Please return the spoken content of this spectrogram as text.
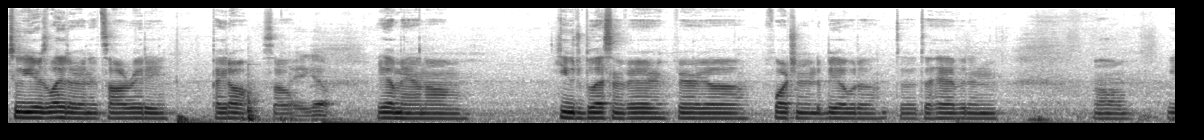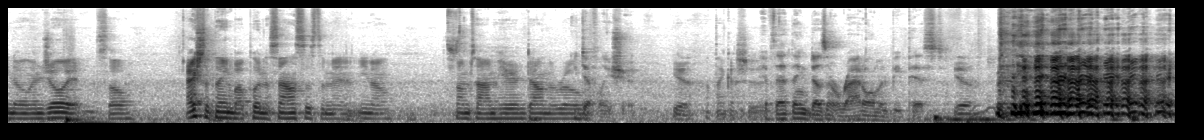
two years later and it's already paid off so There you go. yeah man um huge blessing very very uh fortunate to be able to to, to have it and um you know enjoy it so I actually thinking about putting a sound system in you know sometime here down the road. You road definitely should. Yeah i think i should If that thing doesn't rattle, I'm gonna be pissed. yeah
